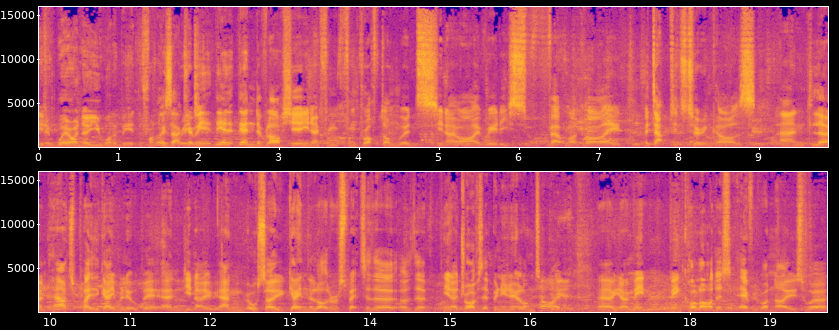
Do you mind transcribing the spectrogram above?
you know where I know you want to be at the front. Well, exactly. I mean, at the end, at the end of last year, you know, from from Croft onwards, you know, I really felt like I adapted to touring cars and learned how to play the game a little bit, and you know, and also gained a lot of the respect of the of the you know drivers that have been in it a long time. Uh, you know, me and me and Collard, as everyone knows, were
